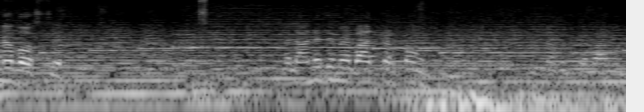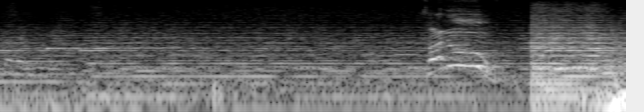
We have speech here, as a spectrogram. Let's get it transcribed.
करना बॉस से। कल आने से मैं बात करता हूँ। कुछ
